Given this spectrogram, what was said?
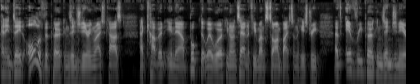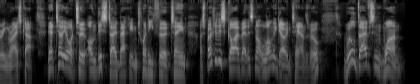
And indeed, all of the Perkins Engineering race cars are covered in our book that we're working on. It's out in a few months' time based on the history of every Perkins Engineering race car. Now, tell you what, too, on this day back in 2013, I spoke to this guy about this not long ago in Townsville. Will Davison won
